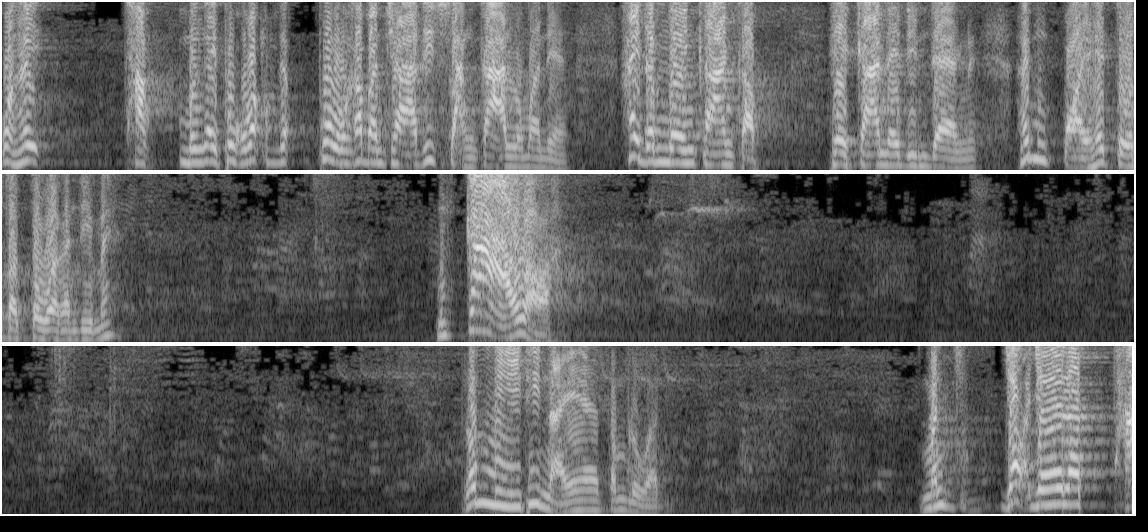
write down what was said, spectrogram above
ว่าเฮ้ยถ้ามึงไอ้ผู้ว่าผู้บังคับบัญชาที่สั่งการลงมาเนี่ย ให้ดำเนินการกับเหตุการณ์ในดินแดงเนี่ยให้มึงปล่อยให้ตัวต่อตัวกันดีไหม มึงกล้าเหรอแล้วมีที่ไหนฮะตำรวจ มันเยาะเย้ยและท้า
